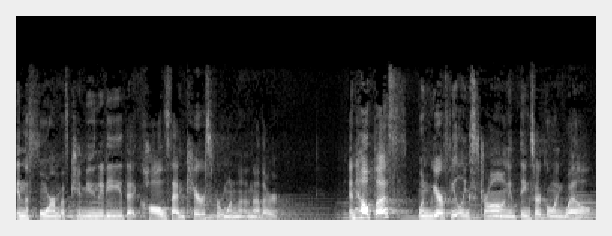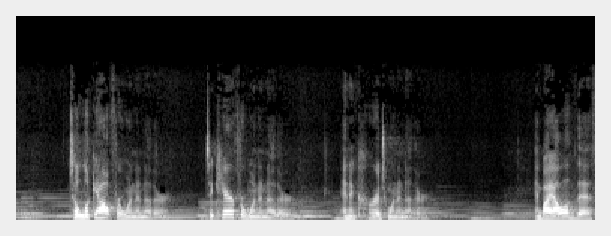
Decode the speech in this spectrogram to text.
in the form of community that calls and cares for one another. And help us when we are feeling strong and things are going well to look out for one another to care for one another and encourage one another. And by all of this,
